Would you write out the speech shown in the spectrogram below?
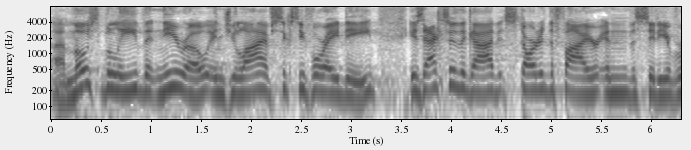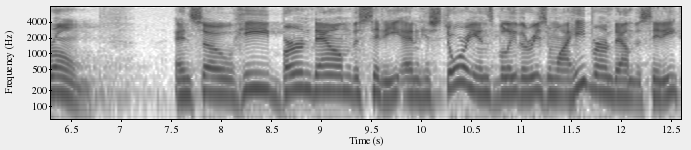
Uh, most believe that Nero in July of 64 AD is actually the guy that started the fire in the city of Rome. And so he burned down the city, and historians believe the reason why he burned down the city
